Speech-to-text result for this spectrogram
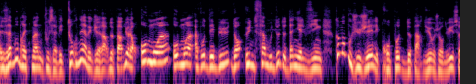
Zabou Bretman, vous avez tourné avec Gérard Depardieu, alors au moins, au moins à vos débuts, dans Une femme ou deux de Daniel Ving. Comment vous jugez les propos de Depardieu aujourd'hui ce-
